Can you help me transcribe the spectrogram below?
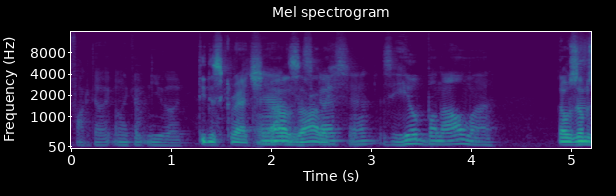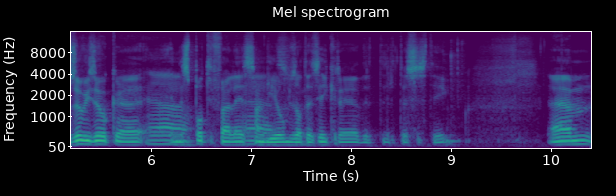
fuck, dat wil ik nog een opnieuw houden. Die de scratch. Ja, ah, die zalig. scratch, ja. Dat is heel banaal, maar... Dat was hem sowieso ook eh, Ja. in de Spotify-lijst van Guillaume, zat hij zeker eh, er, ertussen steken. Ehm,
